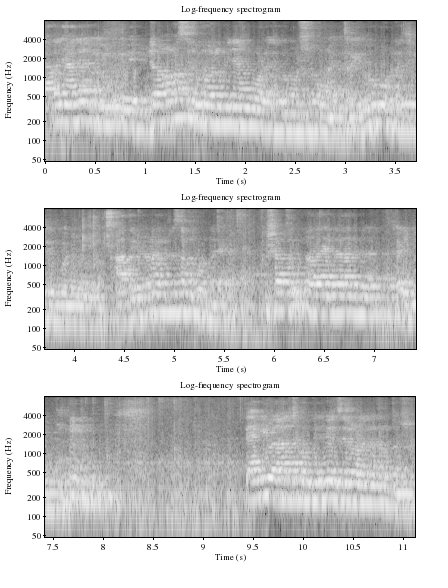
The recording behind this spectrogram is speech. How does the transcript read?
കാരണം ഞാൻ എല്ലാ സിനിമകൾക്കും ഞാൻ കോളേജ് പ്രൊമോഷൻ പോകണം എത്രയോ കോളേജിൽ പോയിട്ടുണ്ട് ആദ്യമായിട്ടാണ് അങ്ങനെ സംഭവം ഉണ്ടായത് പക്ഷെ അത് അതെല്ലാം അതിന് കഴിഞ്ഞു താങ്ക് യു ആ ചോദ്യം ചോദിച്ചതിന് വളരെ സന്തോഷം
